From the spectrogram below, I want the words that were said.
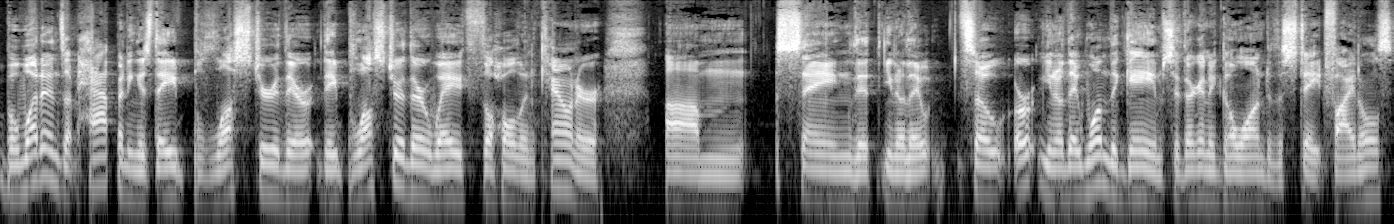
but what ends up happening is they bluster their they bluster their way through the whole encounter, um, saying that you know they so or you know they won the game, so they're going to go on to the state finals,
